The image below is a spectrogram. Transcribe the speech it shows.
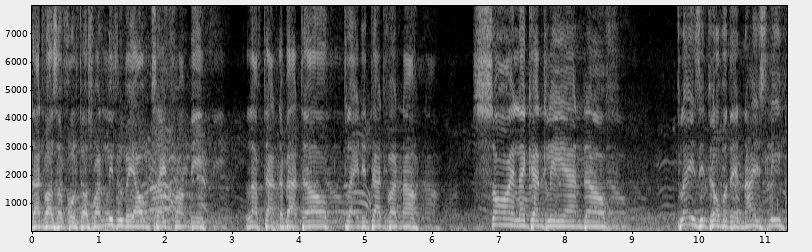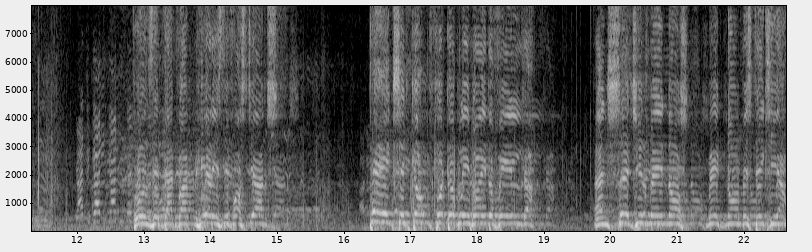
that was a full toss one, little way outside from the left-hand batter. Played it that one uh, so elegantly and uh, plays it over there nicely. Pulls it that one. Here is the first chance. Takes it comfortably by the field. And Sajir made no, made no mistakes here.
